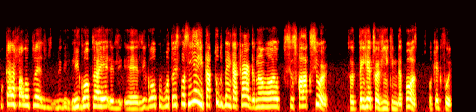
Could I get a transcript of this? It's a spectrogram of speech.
o cara falou para ligou para ele, é, ligou para o motorista e falou assim: e aí, tá tudo bem com a carga? Não, eu preciso falar com o senhor. Tem jeito de vir aqui no depósito? O que que foi?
